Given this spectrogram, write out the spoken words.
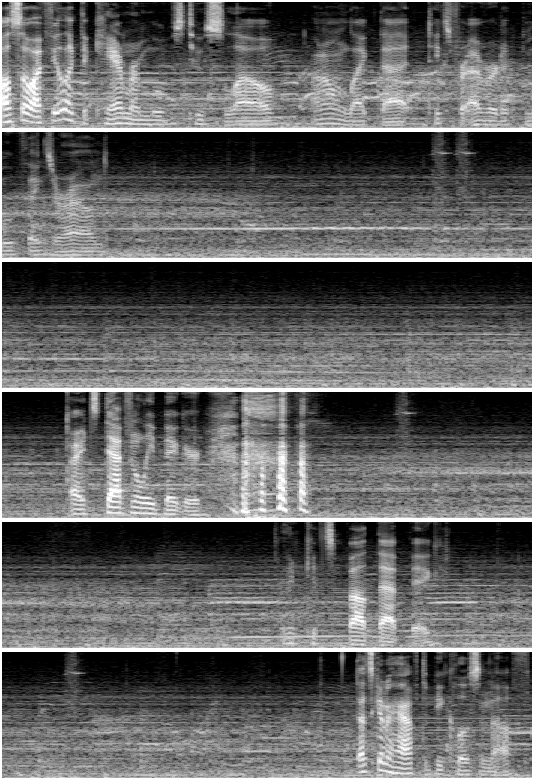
Also, I feel like the camera moves too slow. I don't like that. It takes forever to move things around. Alright, it's definitely bigger. I think it's about that big. That's gonna have to be close enough.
